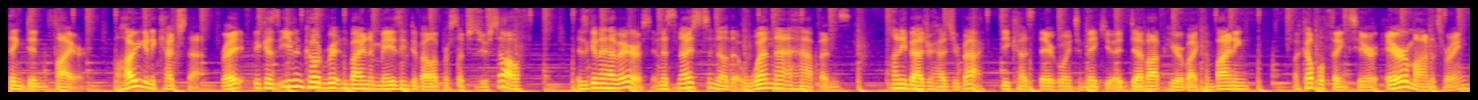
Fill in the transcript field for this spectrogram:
thing didn't fire. Well, how are you going to catch that, right? Because even code written by an amazing developer such as yourself is going to have errors. And it's nice to know that when that happens, Honey Badger has your back because they're going to make you a DevOps hero by combining a couple things here error monitoring,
